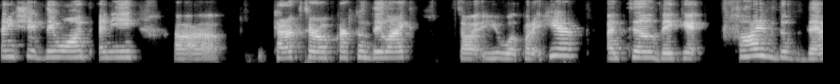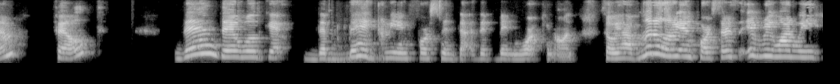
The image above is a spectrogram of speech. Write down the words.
any shape they want, any uh, character or cartoon they like. So you will put it here until they get five of them filled then they will get the big reinforcement that they've been working on. So we have little reinforcers. Everyone we,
